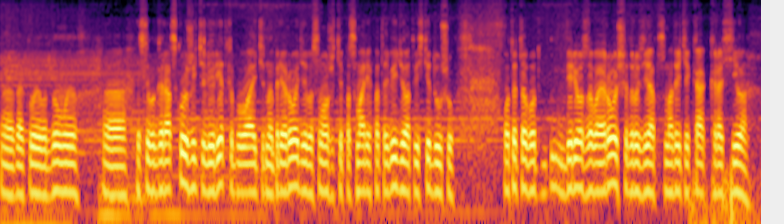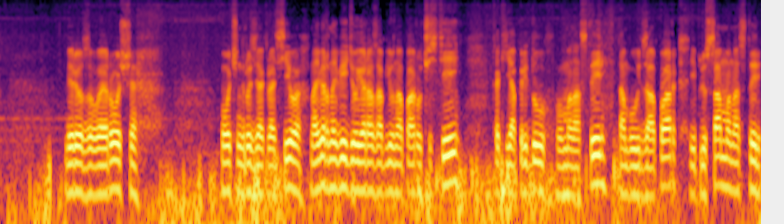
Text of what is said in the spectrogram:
А, такой вот, думаю, если вы городской житель и редко бываете на природе, вы сможете, посмотрев это видео, отвести душу. Вот это вот березовая роща, друзья, посмотрите, как красиво. Березовая роща. Очень, друзья, красиво. Наверное, видео я разобью на пару частей. Как я приду в монастырь. Там будет зоопарк. И плюс сам монастырь.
